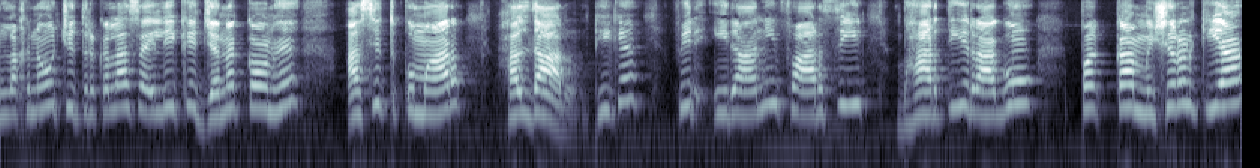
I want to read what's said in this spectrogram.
लखनऊ चित्रकला शैली के जनक कौन है? असित कुमार हलदार, ठीक है? फिर ईरानी, फारसी, भारतीय रागों पर का मिश्रण किया,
